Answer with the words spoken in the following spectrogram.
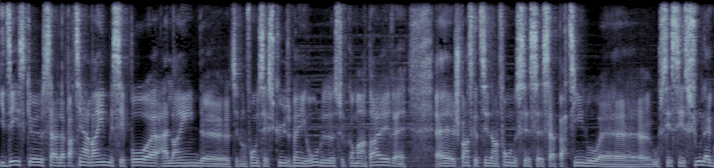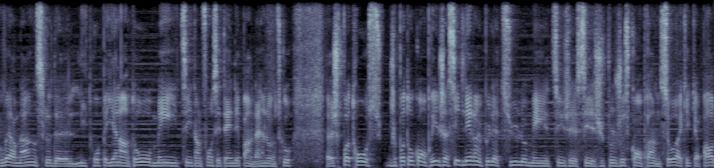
disent que ça appartient à l'Inde, mais c'est pas à l'Inde. dans le fond, ils s'excusent bien gros sur le commentaire. je pense que dans le fond, ça appartient là, ou c'est sous la gouvernance de les trois pays alentours mais dans le fond, c'est indépendant. En tout cas, euh, je pas trop j'ai pas trop compris. J'essaie de lire un peu là-dessus, là, mais je, peux juste comprendre ça. À quelque part,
